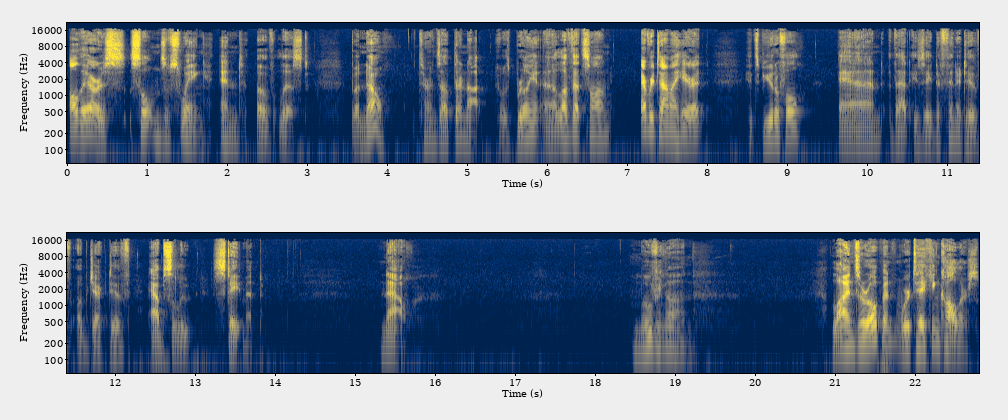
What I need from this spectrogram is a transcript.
all they are is Sultans of Swing, end of list. But no, turns out they're not. It was brilliant, and I love that song every time I hear it. It's beautiful, and that is a definitive, objective, absolute statement. Now, moving on. Lines are open. We're taking callers.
